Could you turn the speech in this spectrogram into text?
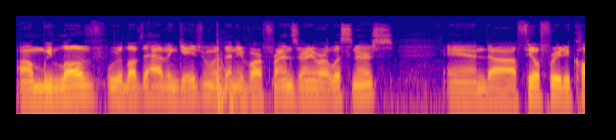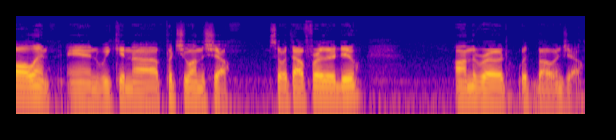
Um, we love, we would love to have engagement with any of our friends or any of our listeners. And uh, feel free to call in and we can uh, put you on the show. So without further ado, on the road with Bo and Joe.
